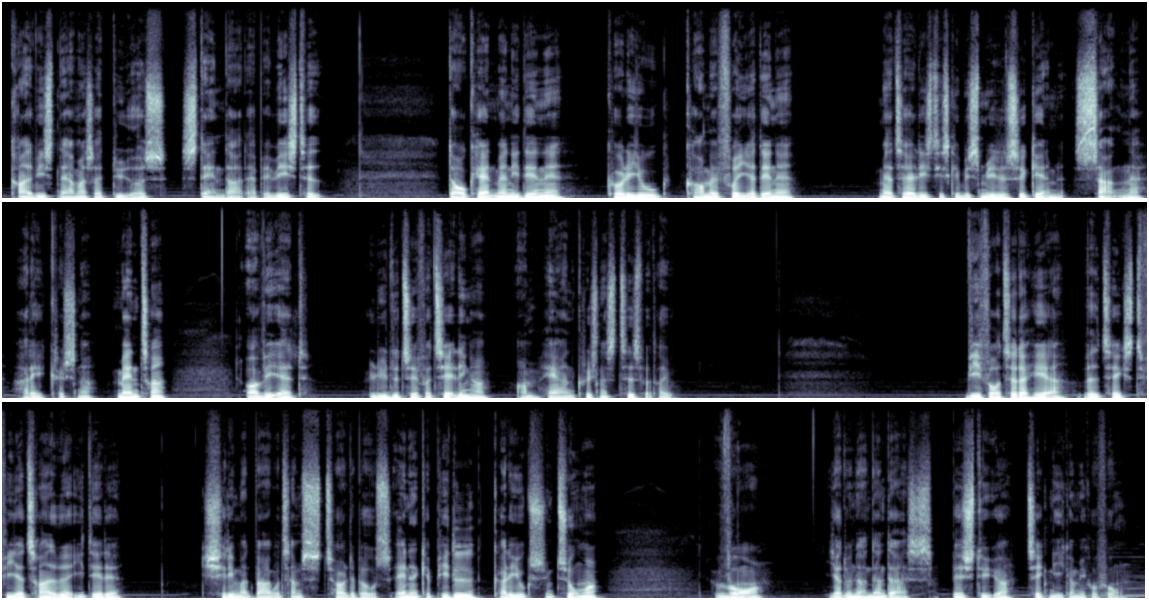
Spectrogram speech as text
gradvist nærmer sig dyrets standard af bevidsthed. Dog kan man i denne Kali komme fri af denne materialistiske besmittelse gennem sangene Hare Krishna mantra, og ved at lytte til fortællinger om Herren Krishnas tidsfordriv. Vi fortsætter her ved tekst 34 i dette Srimad Bhagavatams 12. bogs andet kapitel, Kali Yugs symptomer, hvor Yadunandandas bestyrer teknik og mikrofon.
